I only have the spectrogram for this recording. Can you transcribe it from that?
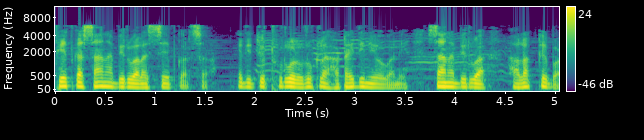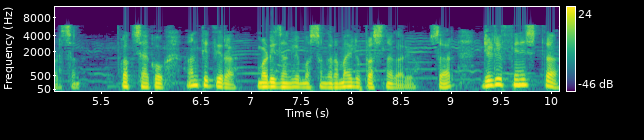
फेदका साना बिरुवालाई सेभ गर्छ। यदि त्यो ठुलो रुखलाई हटाइदिने हो भने साना बिरुवा हलक्कै बढ्छन्। कक्षाको अन्त्यतिर मडिजङले मसँग रमाइलो प्रश्न गर्यो सर डिड यु फिनिस द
